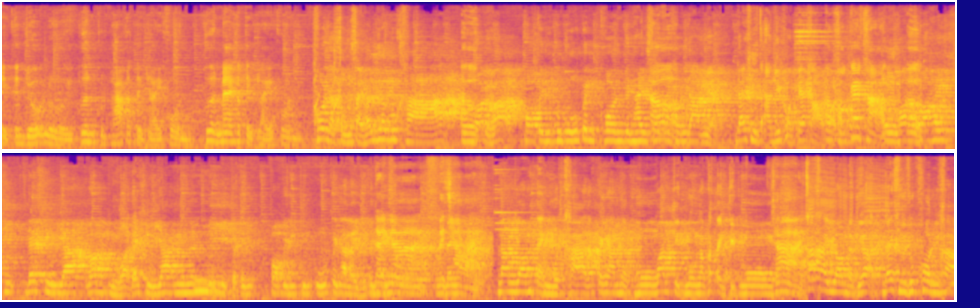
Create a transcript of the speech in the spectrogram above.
ติดกันเยอะเลย เพื่อนคุณพระก็ติดหลายคน เพื่อนแม่ก็ติดหลายคน คนอะสงสัยว่าเลือกลูกค้าเออว่าแบบว่าพอเป็นคุณอู๋เป็นคนเป็นไฮโซเออเป็นคนดังเนี่ยได้คิวแต่อันนี้ขอแก้ข่าวเอก่ออนขอแก้ข่าวเออว่าเออว่าให้คิวได้คิวยากว่าหนูอะได้คิวยากนู่นนั่นนี่แต่เป็นพอเป็นคุณอู๋เป็นอะไรอย่างเงี้ยเป็นได้ไฮโซง่ายไม่ด้ใช่ง่ายนางยอมแต่งหมดคานะไปงานหกโมงว่างเจ็ดโมงนางก็แต่งเจ็ดโมงใช่ ถ้าใครยอมแบบเนี้ยได้คิวทุกคนค่ะ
